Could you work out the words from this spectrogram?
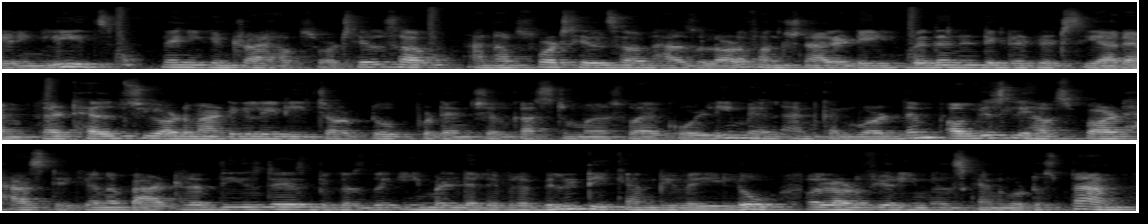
getting leads, then you can try HubSpot Sales Hub. And HubSpot Sales Hub has a lot of functionality with an integrated CRM that helps you automatically reach out to potential customers via cold email and convert them. Obviously, HubSpot has taken a bad rep these days because the email deliverability can be very low. A lot of your emails can go to spam,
